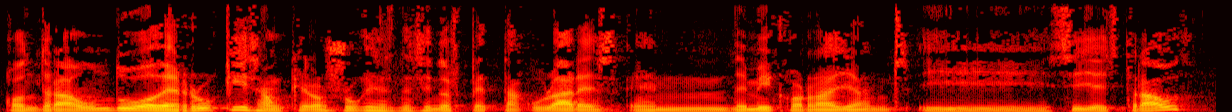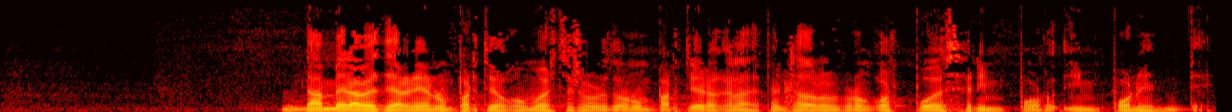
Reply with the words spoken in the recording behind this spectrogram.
Contra un dúo de rookies, aunque los rookies estén siendo espectaculares en Demico Ryans y CJ Stroud dame la veteranía en un partido como este, sobre todo en un partido en el que la defensa de los Broncos puede ser imponente.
